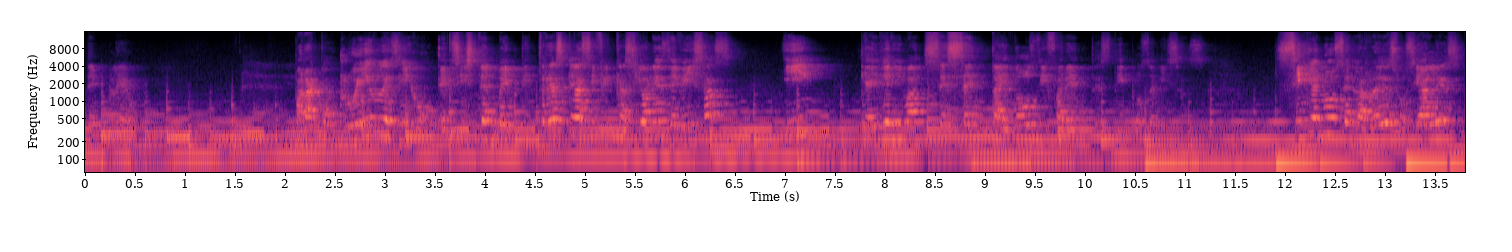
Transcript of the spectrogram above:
de empleo. Para concluir les digo, existen 23 clasificaciones de visas y que ahí derivan 62 diferentes tipos de visas. Síguenos en las redes sociales,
